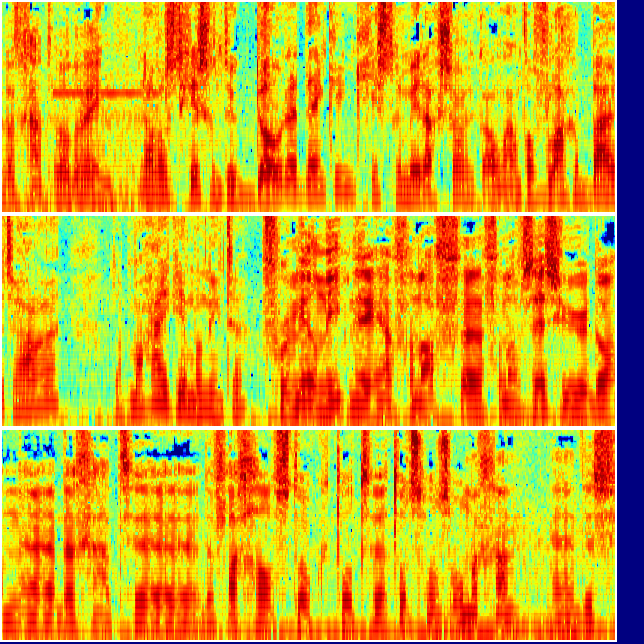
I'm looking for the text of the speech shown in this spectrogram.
dat gaat er wel doorheen. Nou was het gisteren natuurlijk doda, denk ik. Gisterenmiddag zag ik al een aantal vlaggen buiten hangen. Dat mag eigenlijk helemaal niet, hè? Formeel niet, nee. Hè. Vanaf, vanaf 6 uur dan, dan gaat de vlag half stok tot, tot zonsondergang. Hè. Dus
